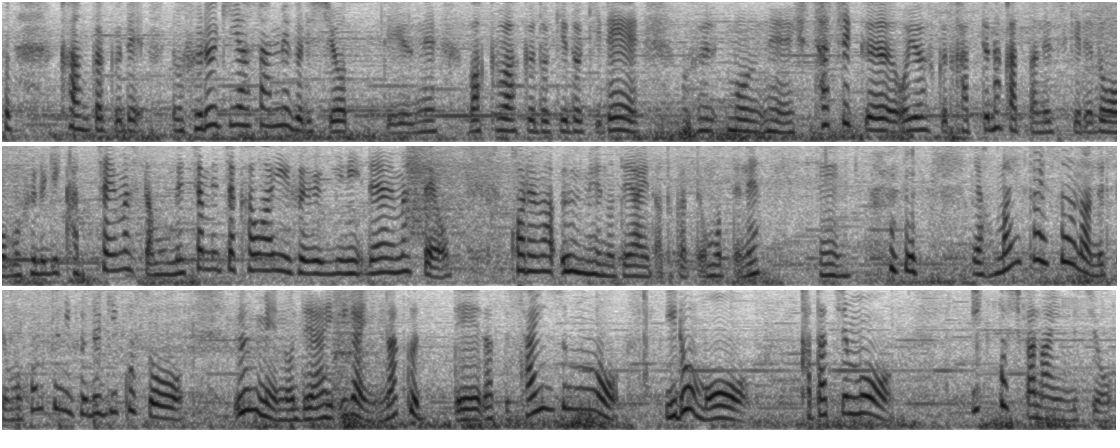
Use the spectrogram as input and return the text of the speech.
感覚で。古着屋さん巡りしようっていうねワクワクドキドキでもうね久しくお洋服買ってなかったんですけれどもう古着買っちゃいました。もうめちゃめちゃ可愛い古着に出会いましたよ。これは運命の出会いだとかって思ってね。うん、いや毎回そうなんですよ。もう本当に古着こそ運命の出会い以外になくってだってサイズも色も形も1個しかないんですよ。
